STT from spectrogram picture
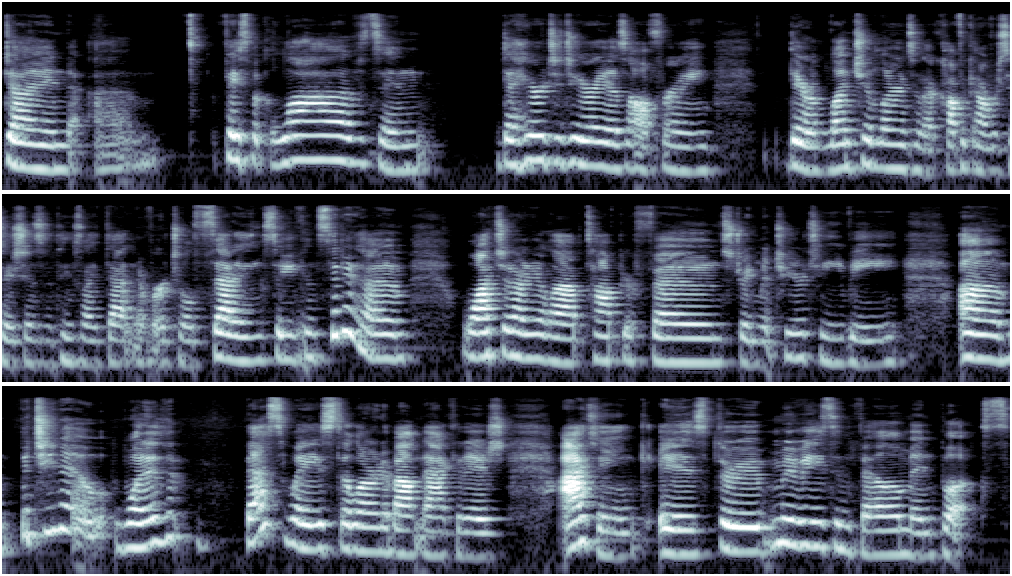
done um, Facebook Lives, and the Heritage Area is offering their lunch and learns and their coffee conversations and things like that in a virtual setting. So you can sit at home, watch it on your laptop, your phone, stream it to your TV. Um, but you know, one of the best ways to learn about Natchitoches, I think, is through movies and film and books.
